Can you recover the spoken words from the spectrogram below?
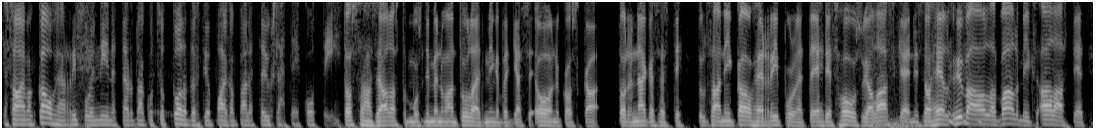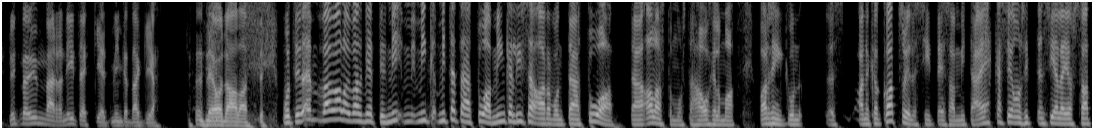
ja saa aivan kauhean ripulin niin, että joudutaan kutsua tuotantoyhtiö paikan päälle, että yksi lähtee kotiin. Tossahan se alastomuus nimenomaan tulee, että minkä takia se on, koska todennäköisesti saa niin kauhean ripulin, että ei edes housuja laskee, niin se on hel- hyvä olla valmiiksi alasti. Et nyt mä ymmärrän itsekin, että minkä takia ne on alasti. Mutta siis mä aloin vaan miettiä, että mi, mi, mitä tämä tuo, minkä lisäarvon tämä tuo, tämä alastomuus tähän ohjelmaan, varsinkin kun ainakaan katsojille siitä ei saa mitään. Ehkä se on sitten siellä, jos oot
